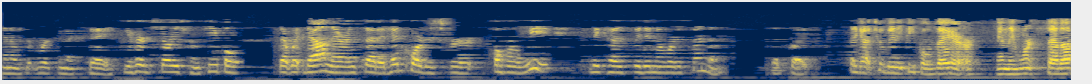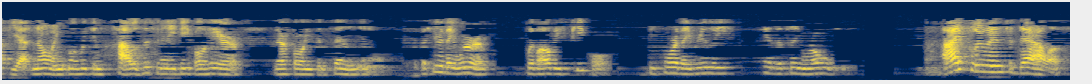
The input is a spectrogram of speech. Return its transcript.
and I was at work the next day. You heard stories from people that went down there and sat at headquarters for over a week because they didn't know where to send them. That's like, They got too many people there and they weren't set up yet knowing, well, we can house this many people here, therefore you can send, you know. But here they were with all these people before they really had the thing rolling. I flew into Dallas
